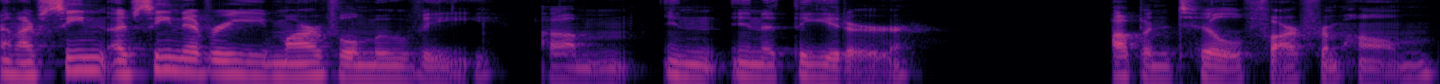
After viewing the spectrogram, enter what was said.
And I've seen I've seen every Marvel movie um in in a theater up until Far From Home.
